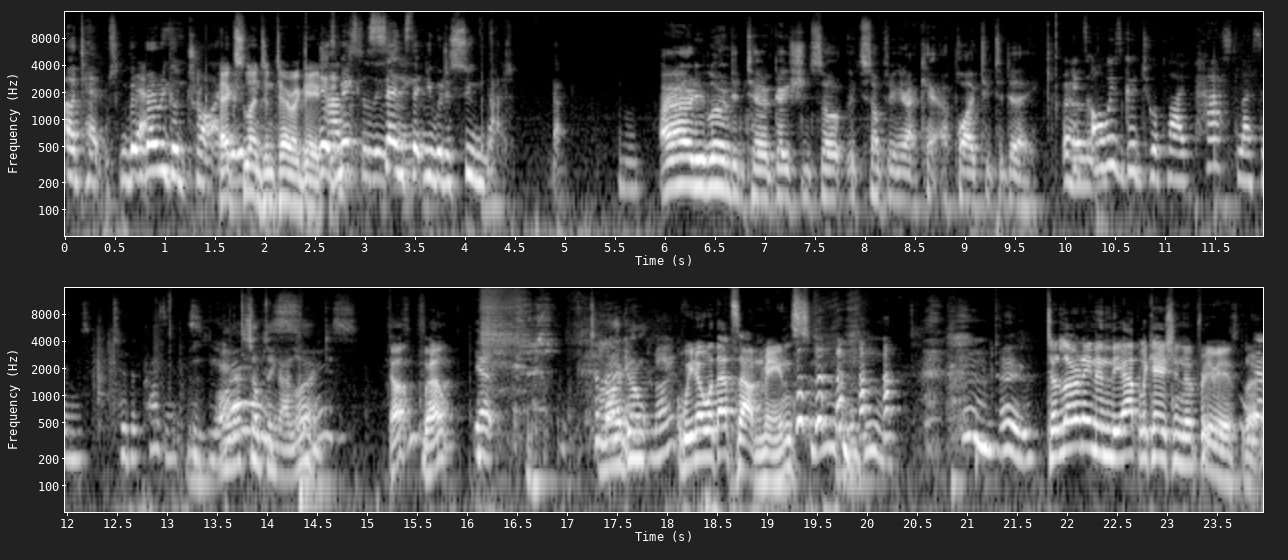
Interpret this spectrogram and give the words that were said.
attempt. v- Yes. Very good try. Excellent interrogation. It makes Absolutely. sense that you would assume that. I already learned interrogation, so it's something that I can't apply to today. It's oh. always good to apply past lessons to the present. Mm. Oh, that's something I learned. Oh well, Yeah. to No, I learning, don't- right? we know what that sound means. Oh. to learning and the application of previous learning.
